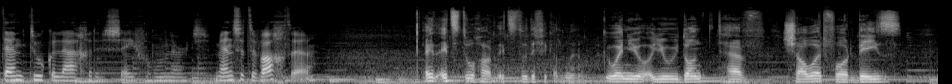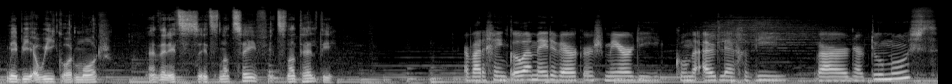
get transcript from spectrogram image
tentdoeken lagen dus 700 mensen te wachten. It, it's too hard, it's too difficult man. When you, you don't have shower for days, maybe a week or more, and then it's, it's not safe, it's not healthy. Er waren geen COA-medewerkers meer die konden uitleggen wie waar naartoe moest.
